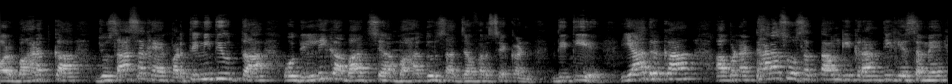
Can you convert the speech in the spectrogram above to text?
और भारत का जो शासक है, प्रतिनिधि था वो दिल्ली का बादशाह बहादुर शाह ज़फ़र सेकंड द्वितीय। याद रखा, अपन अठारह की क्रांति के समय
